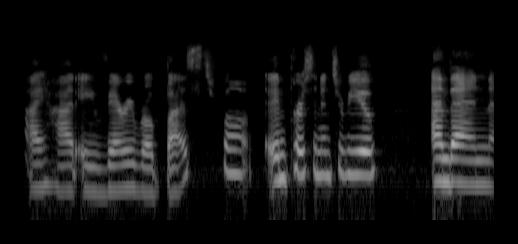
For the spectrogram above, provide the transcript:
I had a very robust phone in-person interview, and then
